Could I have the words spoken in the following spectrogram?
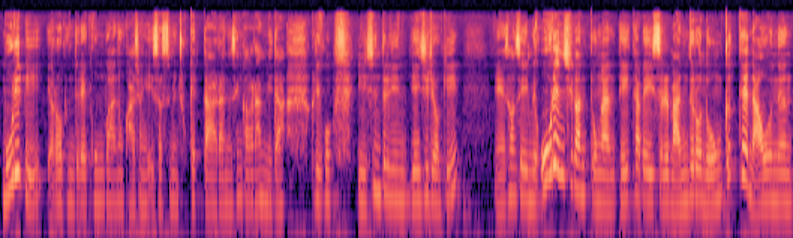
몰입이 여러분들의 공부하는 과정에 있었으면 좋겠다라는 생각을 합니다. 그리고 이 신들린 예지력이 예, 선생님이 오랜 시간 동안 데이터베이스를 만들어 놓은 끝에 나오는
